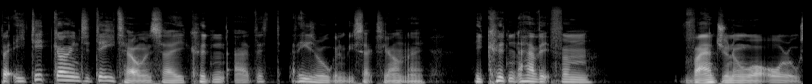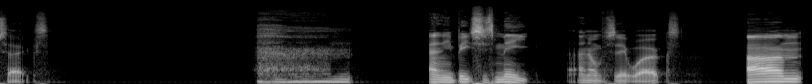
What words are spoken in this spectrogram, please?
But he did go into detail and say he couldn't. Uh, th- these are all going to be sexy, aren't they? He couldn't have it from vaginal or oral sex. Um, and he beats his meat, and obviously it works. Um,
